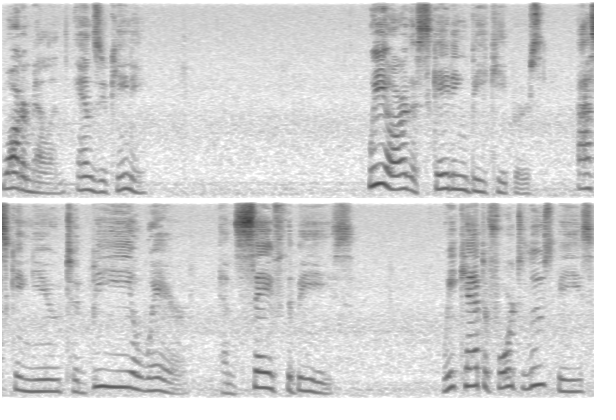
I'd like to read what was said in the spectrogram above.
watermelon, and zucchini. We are the skating beekeepers, asking you to be aware and save the bees. We can't afford to lose bees,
